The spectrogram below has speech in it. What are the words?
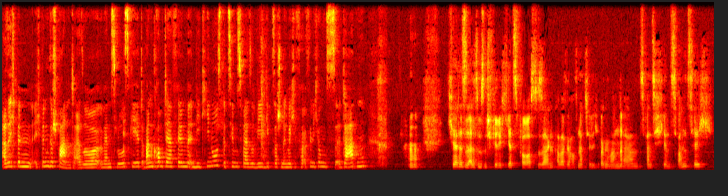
Also ich bin, ich bin gespannt. Also wenn es losgeht, wann kommt der Film in die Kinos, beziehungsweise wie gibt es da schon irgendwelche Veröffentlichungsdaten? Ja, das ist alles ein bisschen schwierig jetzt vorauszusagen, aber wir hoffen natürlich irgendwann äh, 2024.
